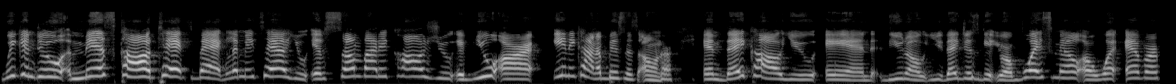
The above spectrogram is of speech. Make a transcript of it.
We can do missed call text back. Let me tell you if somebody calls you if you are any kind of business owner and they call you and you know you they just get your voicemail or whatever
